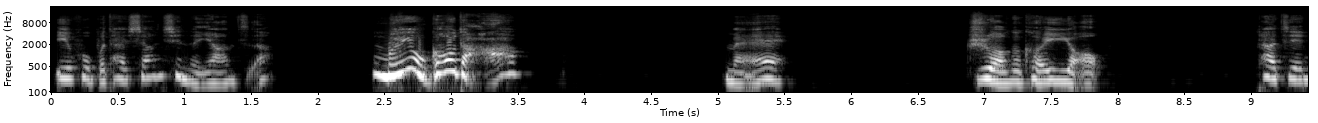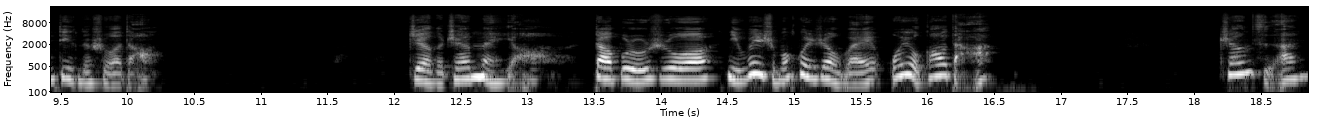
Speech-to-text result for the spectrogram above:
一副不太相信的样子：“没有高达？没，这个可以有。”他坚定的说道：“这个真没有。”倒不如说，你为什么会认为我有高达？张子安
